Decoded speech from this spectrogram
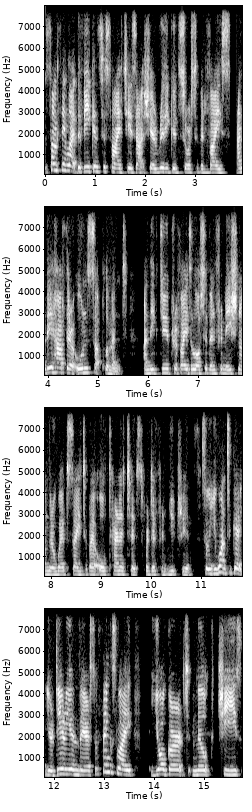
Something like the Vegan Society is actually a really good source of advice, and they have their own supplement and they do provide a lot of information on their website about alternatives for different nutrients. So you want to get your dairy in there. So things like yogurt, milk, cheese,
